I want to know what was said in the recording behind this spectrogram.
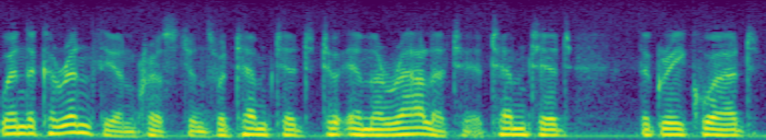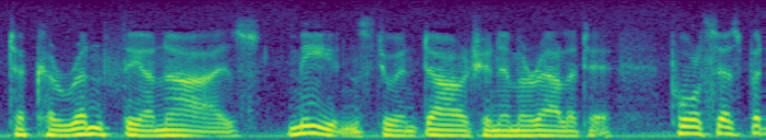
when the Corinthian Christians were tempted to immorality, tempted the Greek word to Corinthianize means to indulge in immorality. Paul says, But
